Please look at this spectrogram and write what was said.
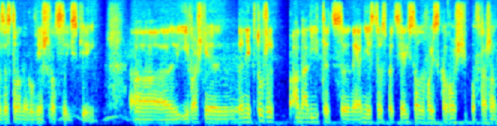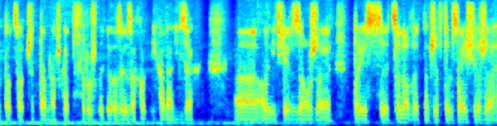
ze strony również rosyjskiej. I właśnie no niektórzy analitycy, no ja nie jestem specjalistą od wojskowości, powtarzam to, co czytam na przykład w różnego rodzaju zachodnich analizach. Oni twierdzą, że to jest celowe, znaczy w tym sensie, że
